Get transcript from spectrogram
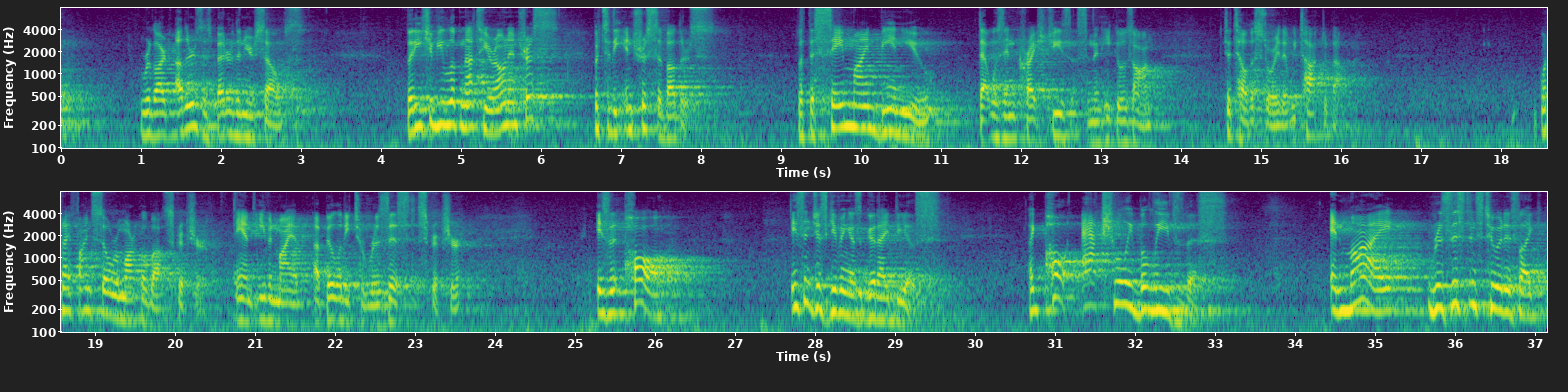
regard others as better than yourselves. Let each of you look not to your own interests, but to the interests of others. Let the same mind be in you that was in Christ Jesus. And then he goes on to tell the story that we talked about. What I find so remarkable about Scripture, and even my ability to resist Scripture, is that Paul isn't just giving us good ideas. Like, Paul actually believes this. And my resistance to it is like,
